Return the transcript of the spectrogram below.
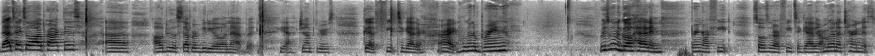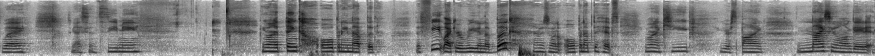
That takes a lot of practice. Uh, I'll do a separate video on that, but yeah, jump throughs. Good, feet together. All right, we're gonna bring we're just gonna go ahead and bring our feet, soles of our feet together. I'm gonna turn this way so you guys can see me. You wanna think opening up the, the feet like you're reading a book. And we're just gonna open up the hips. You wanna keep your spine nice and elongated.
